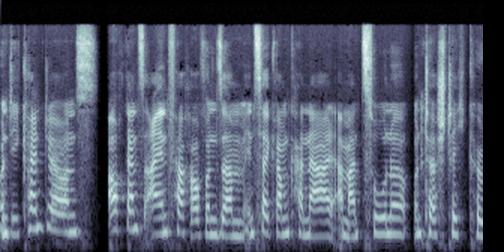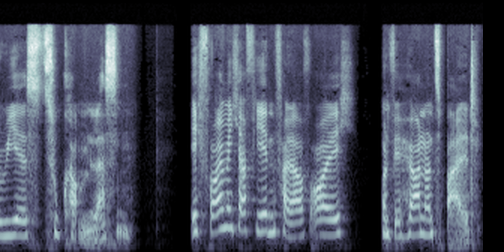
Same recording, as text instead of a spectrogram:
Und die könnt ihr uns auch ganz einfach auf unserem Instagram-Kanal Amazone-Careers zukommen lassen. Ich freue mich auf jeden Fall auf euch und wir hören uns bald.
